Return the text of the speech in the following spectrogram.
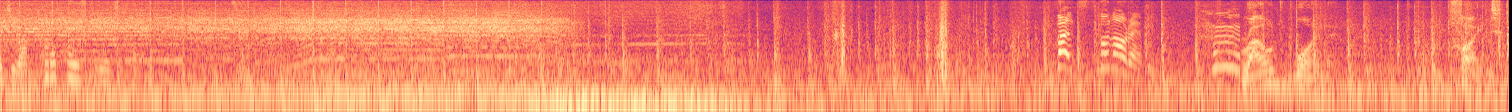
Przesadziłam, charakterystuje. Walcz z honorem! Round one. Fight!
